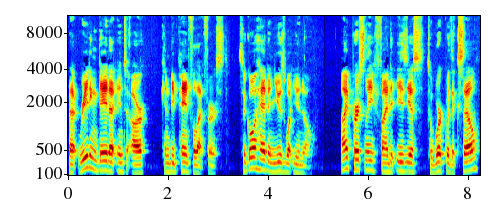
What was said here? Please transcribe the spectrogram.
that reading data into R can be painful at first, so go ahead and use what you know. I personally find it easiest to work with Excel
